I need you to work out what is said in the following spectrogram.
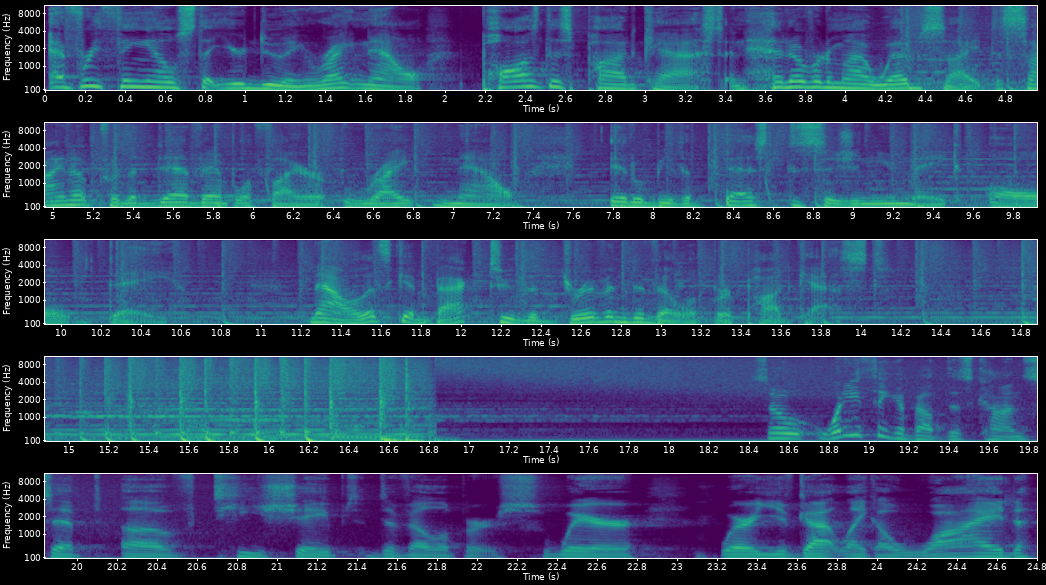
everything else that you're doing right now. Pause this podcast and head over to my website to sign up for the Dev Amplifier right now. It'll be the best decision you make all day. Now, let's get back to the Driven Developer podcast. So, what do you think about this concept of T-shaped developers, where where you've got like a wide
